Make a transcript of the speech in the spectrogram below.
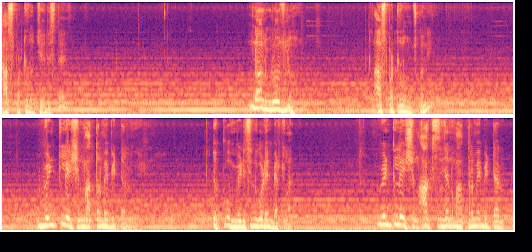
హాస్పిటల్లో చేరిస్తే నాలుగు రోజులు హాస్పిటల్లో ఉంచుకొని వెంటిలేషన్ మాత్రమే పెట్టారు. ఎక్కువ మెడిసిన్ కూడా ఏం పెట్టలే. వెంటిలేషన్ ఆక్సిజన్ మాత్రమే పెట్టారు.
